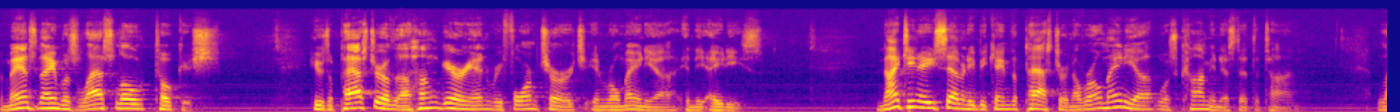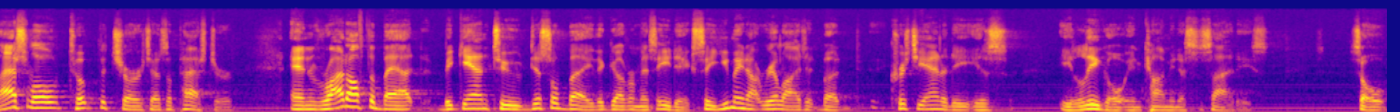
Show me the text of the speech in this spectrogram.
The man's name was Laszlo Tokes. He was a pastor of the Hungarian Reformed Church in Romania in the 80s. 1987, he became the pastor. Now, Romania was communist at the time. Laszlo took the church as a pastor and right off the bat began to disobey the government's edicts. See, you may not realize it, but Christianity is illegal in communist societies. So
